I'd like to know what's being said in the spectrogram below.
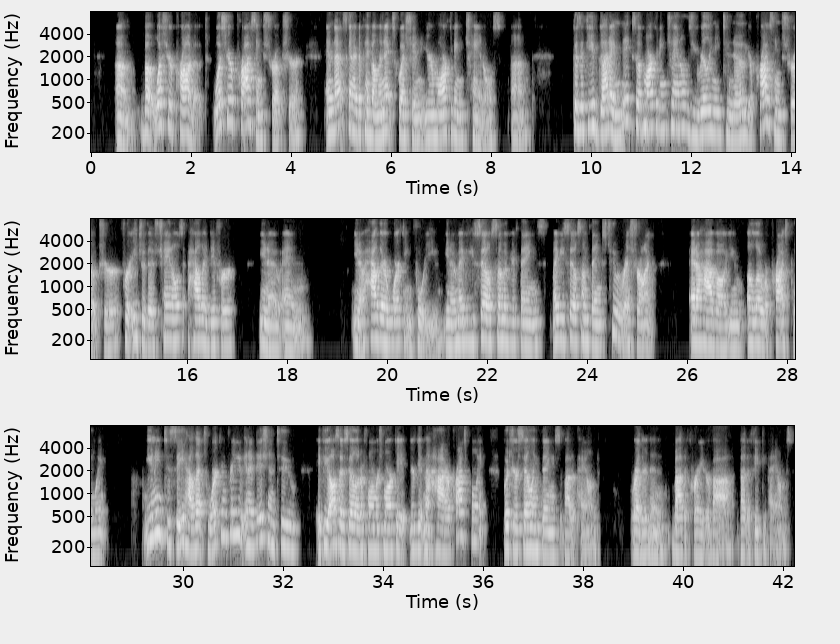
Um, but what's your product? What's your pricing structure? And that's going to depend on the next question, your marketing channels. Um, because if you've got a mix of marketing channels, you really need to know your pricing structure for each of those channels, how they differ, you know, and you know how they're working for you. You know, maybe you sell some of your things, maybe you sell some things to a restaurant at a high volume, a lower price point. You need to see how that's working for you. In addition to if you also sell at a farmer's market, you're getting that higher price point, but you're selling things by the pound rather than by the crate or by, by the 50 pounds.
